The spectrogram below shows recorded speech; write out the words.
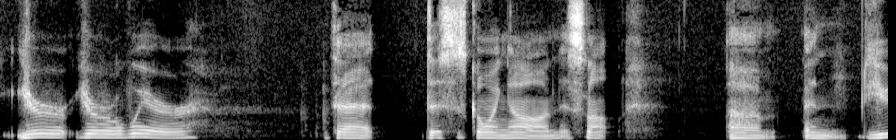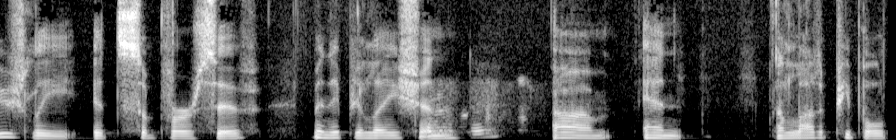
you're you're aware that this is going on. It's not, um, and usually it's subversive manipulation, mm-hmm. um, and a lot of people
